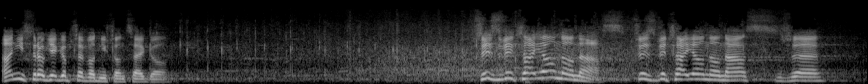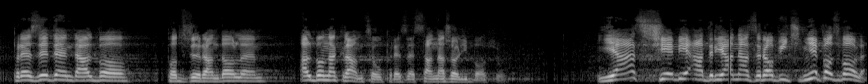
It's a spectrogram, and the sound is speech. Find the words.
ani srogiego przewodniczącego. Przyzwyczajono nas, przyzwyczajono nas, że prezydent albo pod żyrandolem, albo na klamce u prezesa na Żoliborzu. Ja z siebie Adriana zrobić nie pozwolę.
